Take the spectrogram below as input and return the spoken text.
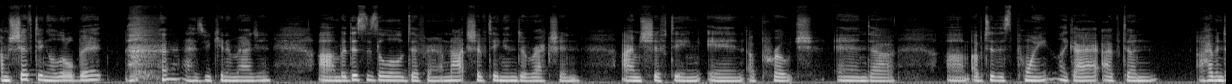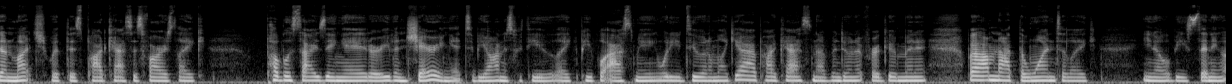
I'm shifting a little bit, as you can imagine, um, but this is a little different. I'm not shifting in direction. I'm shifting in approach. And uh, um, up to this point, like I, I've done, I haven't done much with this podcast as far as like publicizing it or even sharing it to be honest with you. Like people ask me what do you do? And i'm like yeah i podcast and i've been doing it for a good minute. But i'm not the one to like you know be sending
